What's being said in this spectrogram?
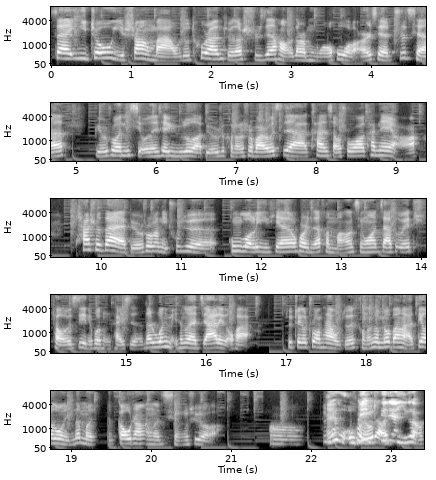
在一周以上吧，我就突然觉得时间好像有点模糊了，而且之前。比如说你喜欢的一些娱乐，比如说可能是玩游戏啊、看小说、看电影，它是在比如说你出去工作了一天，或者你在很忙的情况下作为调剂，你会很开心。但如果你每天都在家里的话，就这个状态，我觉得可能就没有办法调动你那么高涨的情绪了。哦，哎，我我给你推荐一个，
